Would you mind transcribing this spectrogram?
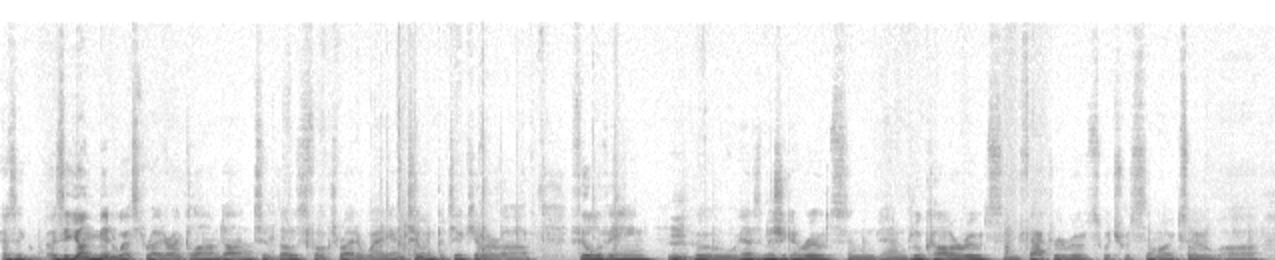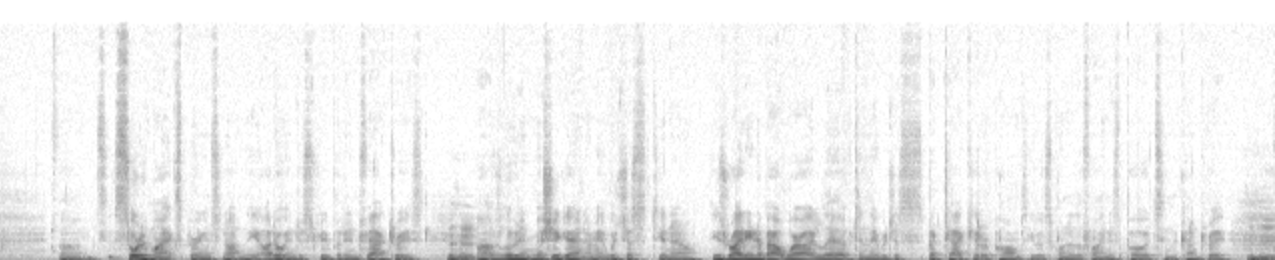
as a as a young Midwest writer, I glommed on to those folks right away, and two in particular, uh, Phil Levine, Mm. who has Michigan roots and, and blue collar roots and factory roots, which was similar to uh, um, sort of my experience, not in the auto industry, but in factories. Mm-hmm. Uh, I was living in Michigan. I mean, it was just, you know, he's writing about where I lived, and they were just spectacular poems. He was one of the finest poets in the country. Mm-hmm.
